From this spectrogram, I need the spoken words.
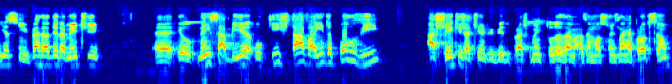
e assim, verdadeiramente, é, eu nem sabia o que estava ainda por vir achei que já tinha vivido praticamente todas as emoções na reprodução.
